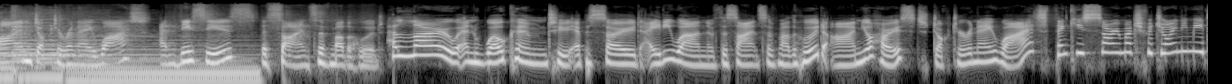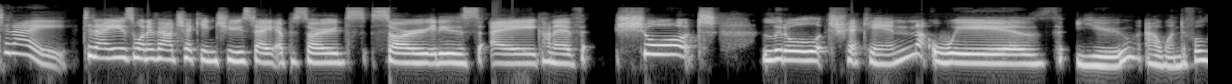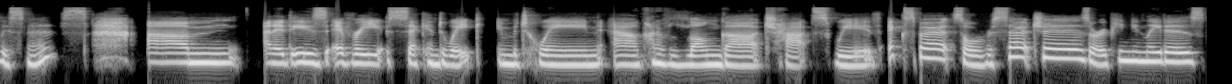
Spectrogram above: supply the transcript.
I'm Dr. Renee White, and this is The Science of Motherhood. Hello, and welcome to episode 81 of The Science of Motherhood. I'm your host, Dr. Renee White. Thank you so much for joining me today. Today is one of our Check In Tuesday episodes. So it is a kind of short, little check in with you, our wonderful listeners. Um, and it is every second week in between our kind of longer chats with experts or researchers or opinion leaders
